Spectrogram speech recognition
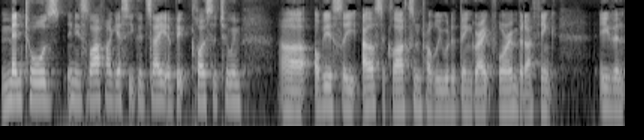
mentors in his life, I guess you could say, a bit closer to him. Uh, obviously, Alastair Clarkson probably would have been great for him, but I think even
